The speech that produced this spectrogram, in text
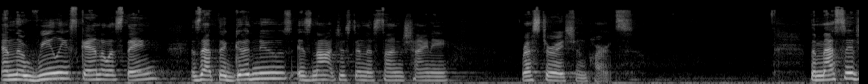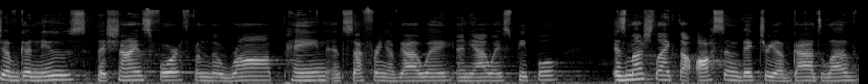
And the really scandalous thing is that the good news is not just in the sunshiny restoration parts. The message of good news that shines forth from the raw pain and suffering of Yahweh and Yahweh's people is much like the awesome victory of God's love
